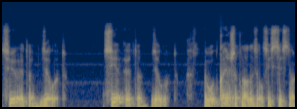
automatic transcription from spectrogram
все это делают. Все это делают. Вот, конечно, это надо делать, естественно.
